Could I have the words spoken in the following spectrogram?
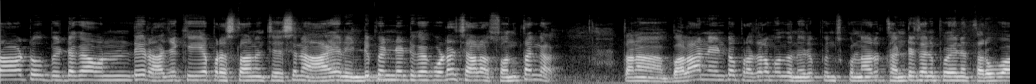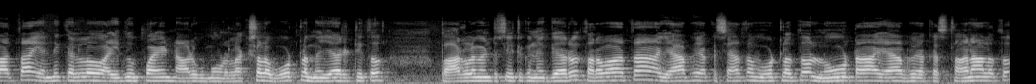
చాటు బిడ్డగా ఉండి రాజకీయ ప్రస్థానం చేసిన ఆయన ఇండిపెండెంట్గా కూడా చాలా సొంతంగా తన బలాన్ని ఏంటో ప్రజల ముందు నిరూపించుకున్నారు. తండ్రి చనిపోయిన తరువాత ఎన్నికల్లో ఐదు పాయింట్ నాలుగు మూడు లక్షల ఓట్ల మెజారిటీతో పార్లమెంటు సీటుకు నెగ్గారు. తర్వాత యాభై ఒక్క శాతం ఓట్లతో నూట యాభై ఒక్క స్థానాలతో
